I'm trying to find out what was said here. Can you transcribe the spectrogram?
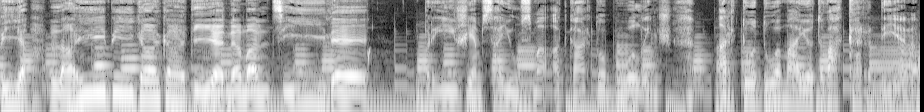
bija laimīgākā diena man dzīvē. Brīžiem sajūsmā atkārto boliņš, ar to domājot vakardienu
